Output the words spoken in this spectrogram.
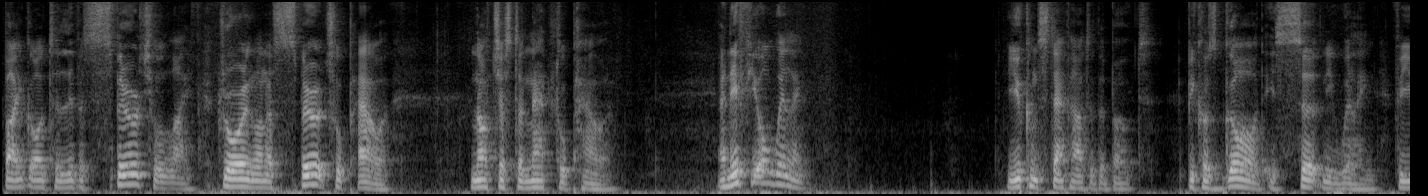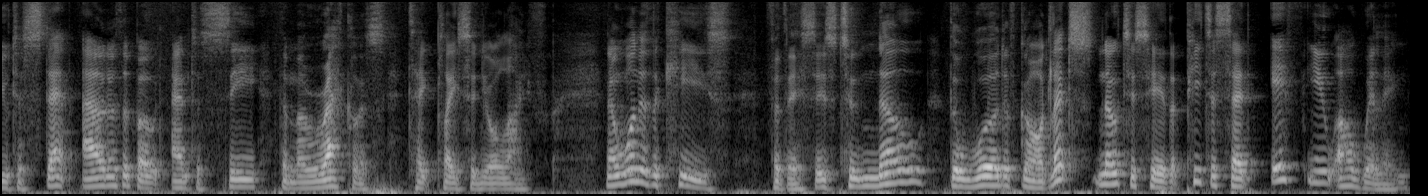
by God to live a spiritual life, drawing on a spiritual power, not just a natural power. And if you're willing, you can step out of the boat because God is certainly willing for you to step out of the boat and to see the miraculous take place in your life. Now, one of the keys for this is to know the Word of God. Let's notice here that Peter said, If you are willing,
